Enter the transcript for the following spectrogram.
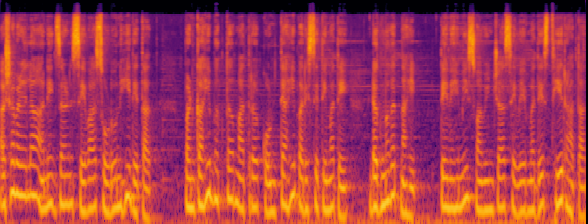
अशा वेळेला अनेक जण सेवा सोडूनही देतात. पण काही भक्त मात्र कोणत्याही परिस्थितीमध्ये डगमगत नाहीत. ते नेहमी स्वामींच्या सेवेमध्ये स्थिर राहतात.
